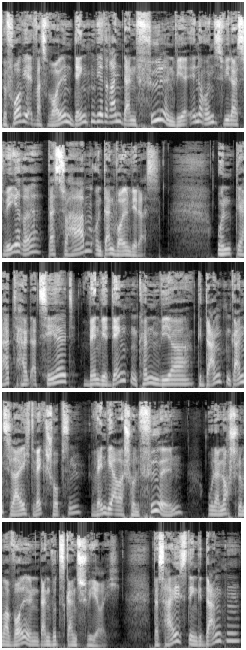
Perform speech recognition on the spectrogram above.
Bevor wir etwas wollen, denken wir dran, dann fühlen wir in uns, wie das wäre, das zu haben, und dann wollen wir das. Und der hat halt erzählt, wenn wir denken, können wir Gedanken ganz leicht wegschubsen. Wenn wir aber schon fühlen oder noch schlimmer wollen, dann wird's ganz schwierig. Das heißt, den Gedanken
